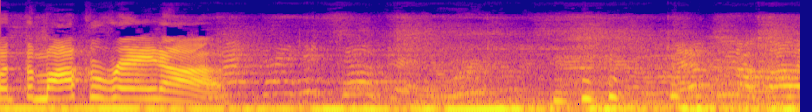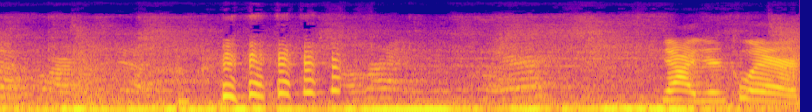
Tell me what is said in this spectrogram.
with the Macarena. yeah, you're clear.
